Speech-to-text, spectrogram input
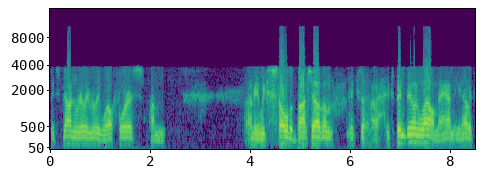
it's done really really well for us. Um, I mean, we've sold a bunch of them. It's uh, it's been doing well, man. You know, it's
